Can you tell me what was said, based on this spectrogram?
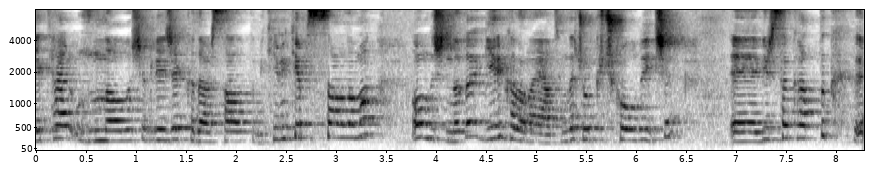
yeter uzunluğa ulaşabilecek kadar sağlıklı bir kemik yapısı sağlamak. Onun dışında da geri kalan hayatında çok küçük olduğu için e, bir sakatlık e,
